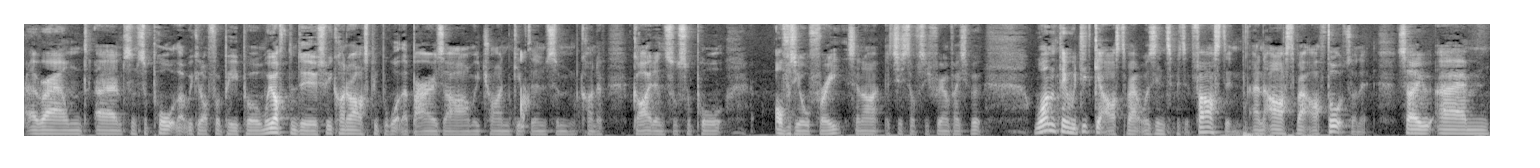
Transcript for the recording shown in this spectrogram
around um, some support that we could offer people, and we often do. So we kind of ask people what their barriers are, and we try and give them some kind of guidance or support. Obviously, all free. Not, it's just obviously free on Facebook. One thing we did get asked about was intermittent fasting, and asked about our thoughts on it. So um,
